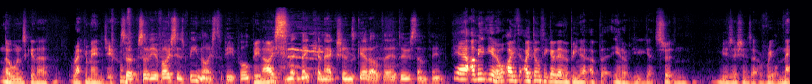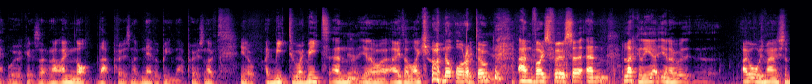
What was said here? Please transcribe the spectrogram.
No one's gonna recommend you. So, so the advice is be nice to people, Be nice. Ma- make connections, get out there, do something. Yeah, I mean, you know, I I don't think I've ever been a, a you know you get certain musicians that are real networkers and I'm not that person I've never been that person I've you know I meet who I meet and Yeah. you know I either like them or not or I don't Yeah. and vice versa and Mm. luckily uh, you know I've always managed to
